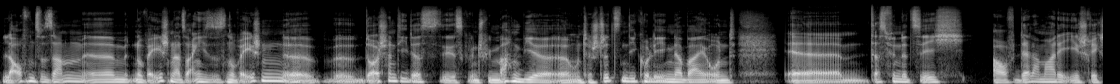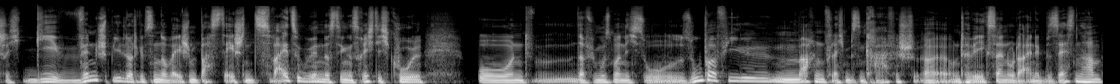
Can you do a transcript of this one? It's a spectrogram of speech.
laufen zusammen äh, mit Novation. Also eigentlich ist es Novation äh, Deutschland, die das, die das Gewinnspiel machen. Wir äh, unterstützen die Kollegen dabei und ähm, das findet sich auf delamar.de-gewinnspiel. Dort gibt es eine Novation Bus Station 2 zu gewinnen. Das Ding ist richtig cool. Und dafür muss man nicht so super viel machen, vielleicht ein bisschen grafisch äh, unterwegs sein oder eine besessen haben.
